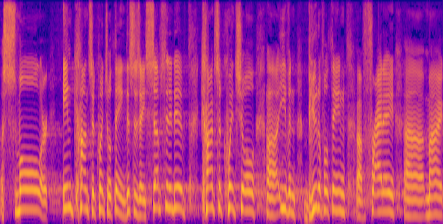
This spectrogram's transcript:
a small or inconsequential thing. This is a substantive, consequential, uh, even beautiful thing. Uh, Friday, uh, my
